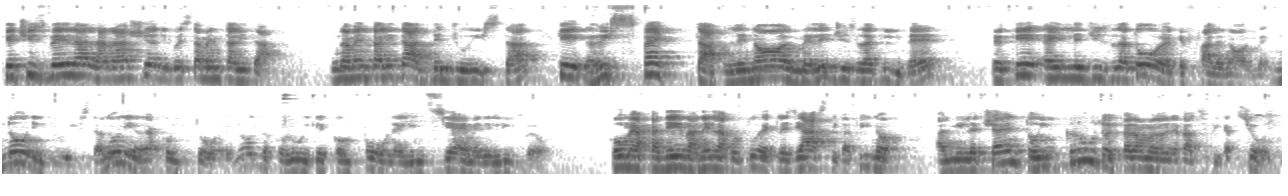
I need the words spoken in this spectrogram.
che ci svela la nascita di questa mentalità, una mentalità del giurista che rispetta le norme legislative perché è il legislatore che fa le norme, non il giurista, non il raccoglitore, non colui che compone l'insieme del libro, come accadeva nella cultura ecclesiastica fino al 1100, incluso il fenomeno delle falsificazioni.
